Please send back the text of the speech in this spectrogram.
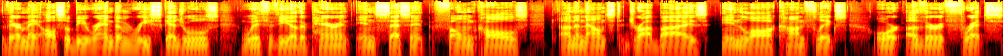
There may also be random reschedules with the other parent, incessant phone calls, unannounced drop-bys, in-law conflicts, or other threats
